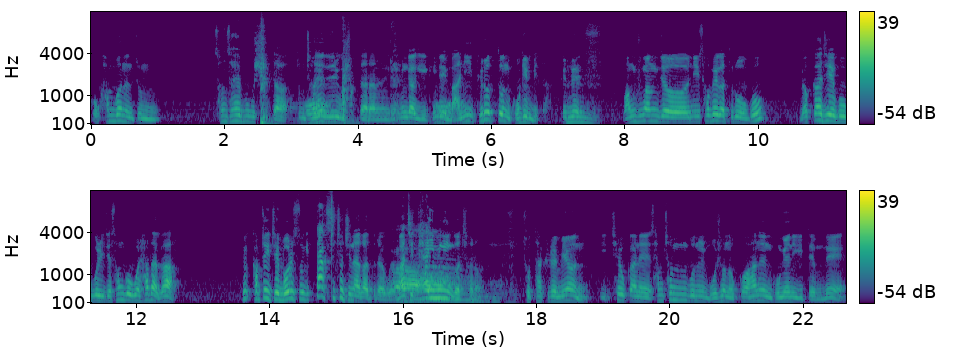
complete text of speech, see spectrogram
꼭 한 번은 좀 선사해보고 싶다, 좀 전해드리고 싶다라는 생각이 굉장히 오. 많이 들었던 곡입니다. 근데 음. 왕중왕전이 섭외가 들어오고 몇 가지의 곡을 이제 선곡을 하다가 그 갑자기 제 머릿속이 딱 스쳐 지나가더라고요. 마치 아. 타이밍인 것처럼. 좋다 그러면 이 체육관에 3천 분을 모셔놓고 하는 공연이기 때문에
